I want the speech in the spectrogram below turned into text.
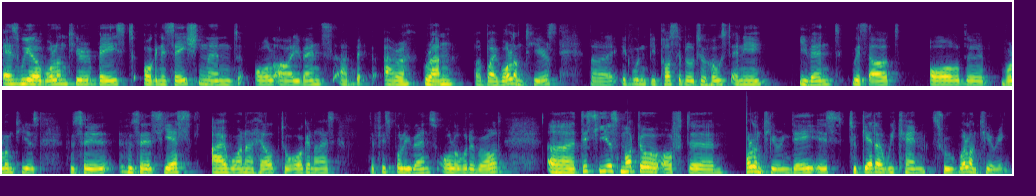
as we are a volunteer-based organization and all our events are, are run uh, by volunteers, uh, it wouldn't be possible to host any event without all the volunteers who say who says yes, I want to help to organize the Fistball events all over the world. Uh, this year's motto of the volunteering day is "Together we can" through volunteering.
